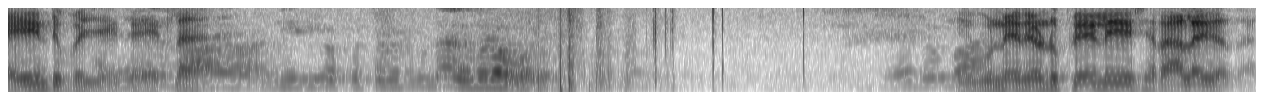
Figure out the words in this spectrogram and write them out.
ఐడెంటిఫై చేయక ఎట్లా? ఇప్పుడు నేను రెండు ప్లేట్లు చేసి రాలే కదా.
